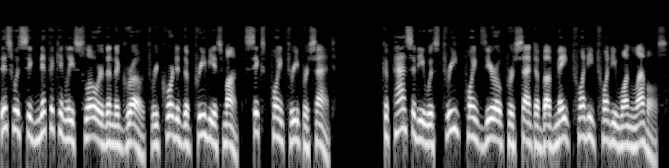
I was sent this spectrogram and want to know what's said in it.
This was significantly slower than the growth recorded the previous month, 6.3%. Capacity was 3.0% above May 2021 levels.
